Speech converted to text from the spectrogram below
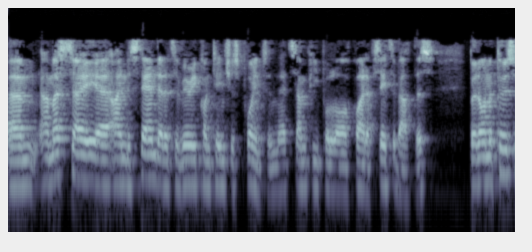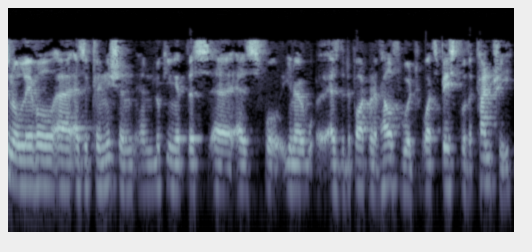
Um, I must say, uh, I understand that it's a very contentious point and that some people are quite upset about this. But on a personal level, uh, as a clinician and looking at this uh, as for, you know, as the Department of Health would, what's best for the country,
